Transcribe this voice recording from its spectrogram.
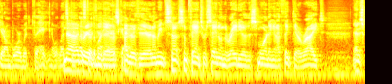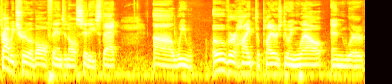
get on board with the hey, you know, let's No, get, let's throw the money at this guy. I agree with you there. And I mean, some, some fans were saying on the radio this morning, and I think they're right, and it's probably true of all fans in all cities, that uh, we overhype the players doing well and we're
